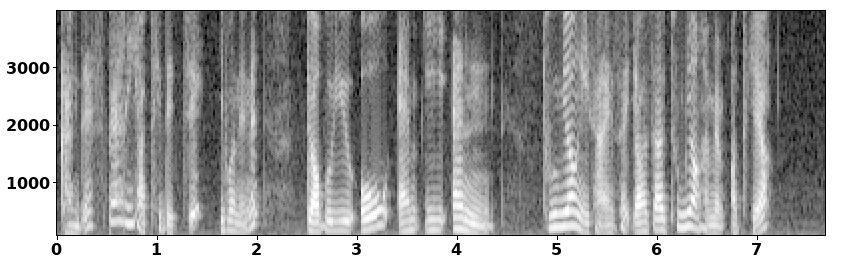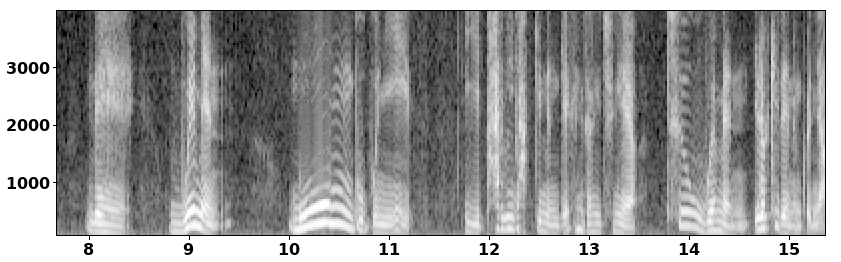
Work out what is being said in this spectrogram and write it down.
그런데 스펠링이 어떻게 됐지? 이번에는 W-O-M-E-N 두 명 이상해서 여자 두 명 하면 어떻게 해요? 네, women 모음 부분이 이 발음이 바뀌는 게 굉장히 중요해요. Two women 이렇게 되는군요.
